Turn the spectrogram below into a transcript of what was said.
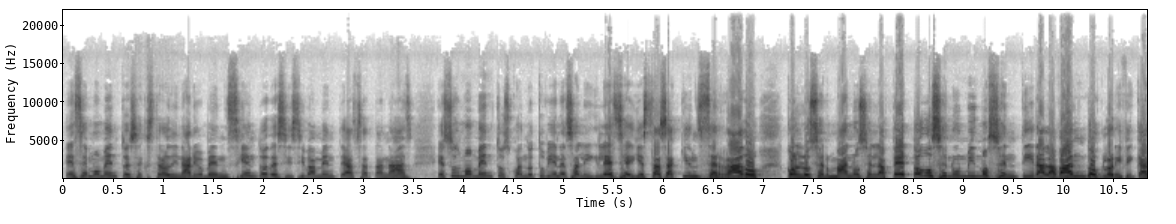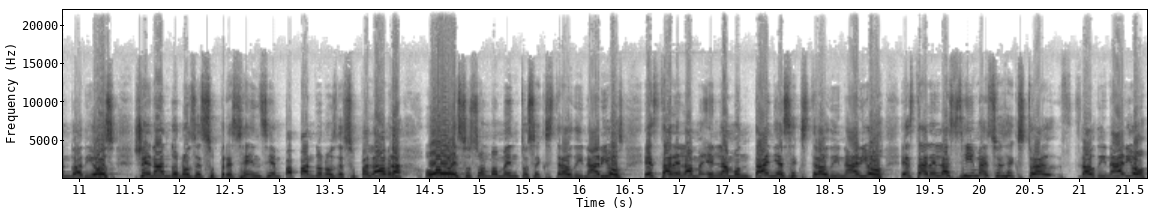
ese momento es extraordinario, venciendo decisivamente a Satanás. Esos momentos cuando tú vienes a la iglesia y estás aquí encerrado con los hermanos en la fe, todos en un mismo sentir, alabando, glorificando a Dios, llenándonos de su presencia, empapándonos de su palabra. Oh, esos son momentos extraordinarios. Estar en la, en la montaña es extraordinario. Estar en la cima, eso es extraordinario.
